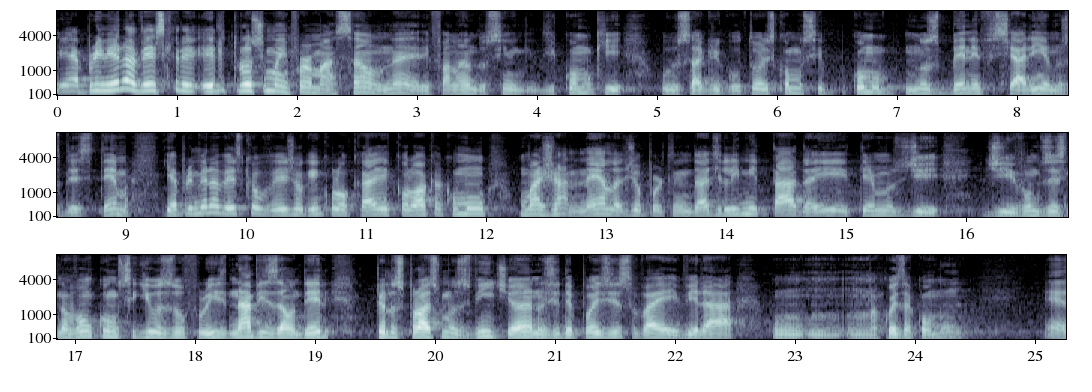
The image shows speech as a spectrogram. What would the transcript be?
É a primeira vez que ele, ele, trouxe uma informação, né, ele falando assim, de como que os agricultores, como, se, como nos beneficiaríamos desse tema, e é a primeira vez que eu vejo alguém colocar e coloca como uma janela de oportunidade limitada, aí, em termos de, de, vamos dizer assim, não vão conseguir usufruir, na visão dele, pelos próximos 20 anos, e depois isso vai virar um, um, uma coisa comum? É,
